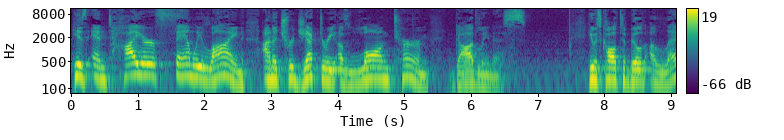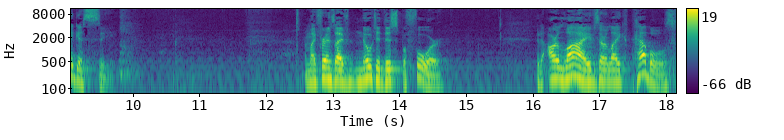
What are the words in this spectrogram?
his entire family line on a trajectory of long term godliness. He was called to build a legacy. And my friends, I've noted this before that our lives are like pebbles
